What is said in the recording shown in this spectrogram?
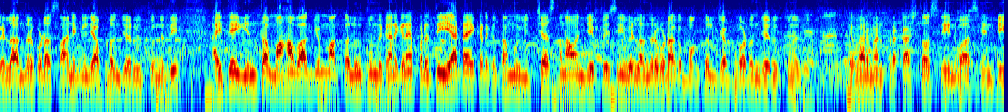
వీళ్ళందరూ కూడా స్థానికులు చెప్పడం జరుగుతున్నది. అయితే ఇంత మహాభాగ్యం మాకు కలుగుతుంది కనుకనే ప్రతి ఏటా ఇక్కడికి తమ ఇచ్చేస్తున్నామని చెప్పేసి వీళ్ళందరూ కూడా భక్తులు చెప్పుకోవడం జరుగుతున్నది. కెమెరామెన్ ప్రకాష్తో శ్రీనివాస్ ఎన్టీ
